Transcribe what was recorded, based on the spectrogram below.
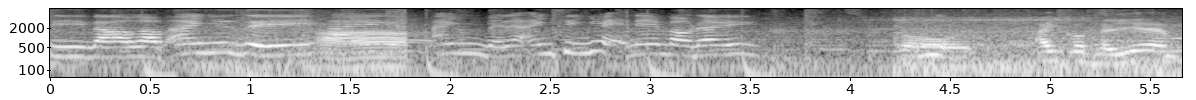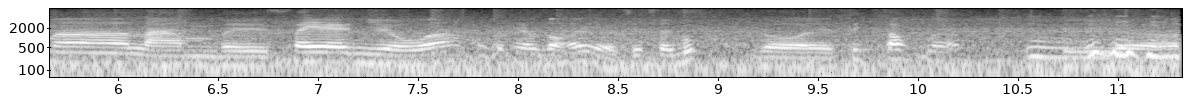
Thì vào gặp anh như gì? À. Anh, anh với lại anh Trinh hẹn em vào đây. Rồi, anh có thấy em ờ, làm về xe nhiều á, có theo dõi ở trên Facebook rồi TikTok nữa. Ừ. Thì ờ,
